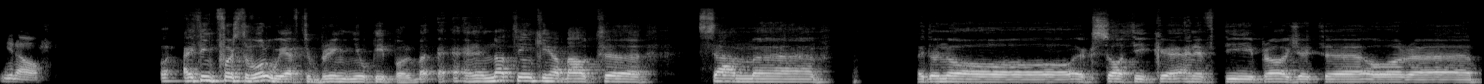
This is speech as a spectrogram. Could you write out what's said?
you know, I think first of all we have to bring new people, but and I'm not thinking about uh, some uh, I don't know exotic uh, NFT project uh, or uh,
